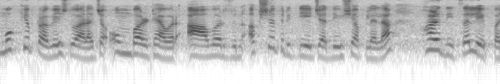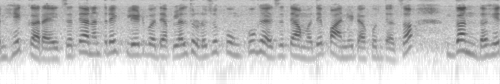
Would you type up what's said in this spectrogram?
मुख्य प्रवेशद्वाराच्या उंबरठ्यावर आवर्जून अक्षय तृतीयेच्या दिवशी आपल्याला हळदीचं लेपन हे करायचं. त्यानंतर एक प्लेटमध्ये आपल्याला थोडंसं कुंकू घ्यायचं. त्यामध्ये पाणी टाकून त्याचं गंध हे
